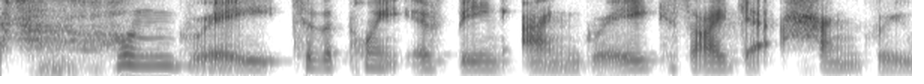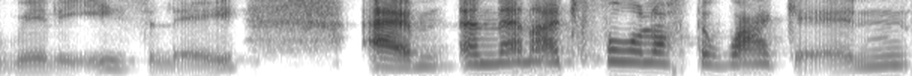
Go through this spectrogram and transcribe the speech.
hungry to the point of being angry because I get hungry really easily. Um, and then I'd fall off the wagon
